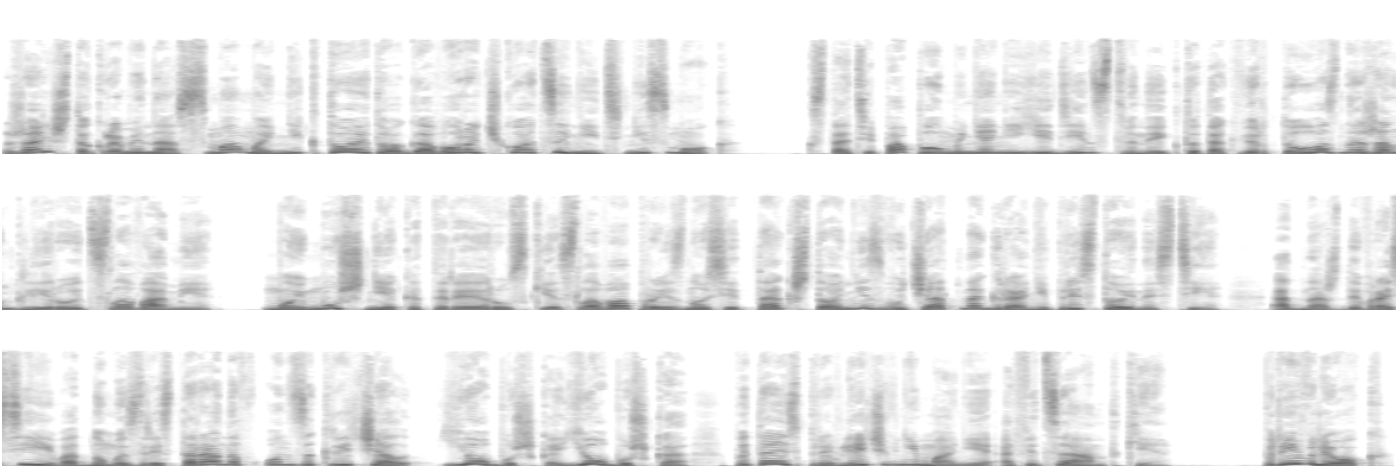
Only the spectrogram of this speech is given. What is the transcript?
Жаль, что кроме нас с мамой никто эту оговорочку оценить не смог. Кстати, папа у меня не единственный, кто так виртуозно жонглирует словами. Мой муж некоторые русские слова произносит так, что они звучат на грани пристойности. Однажды в России в одном из ресторанов он закричал «Ёбушка, ёбушка», пытаясь привлечь внимание официантки. Привлек.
